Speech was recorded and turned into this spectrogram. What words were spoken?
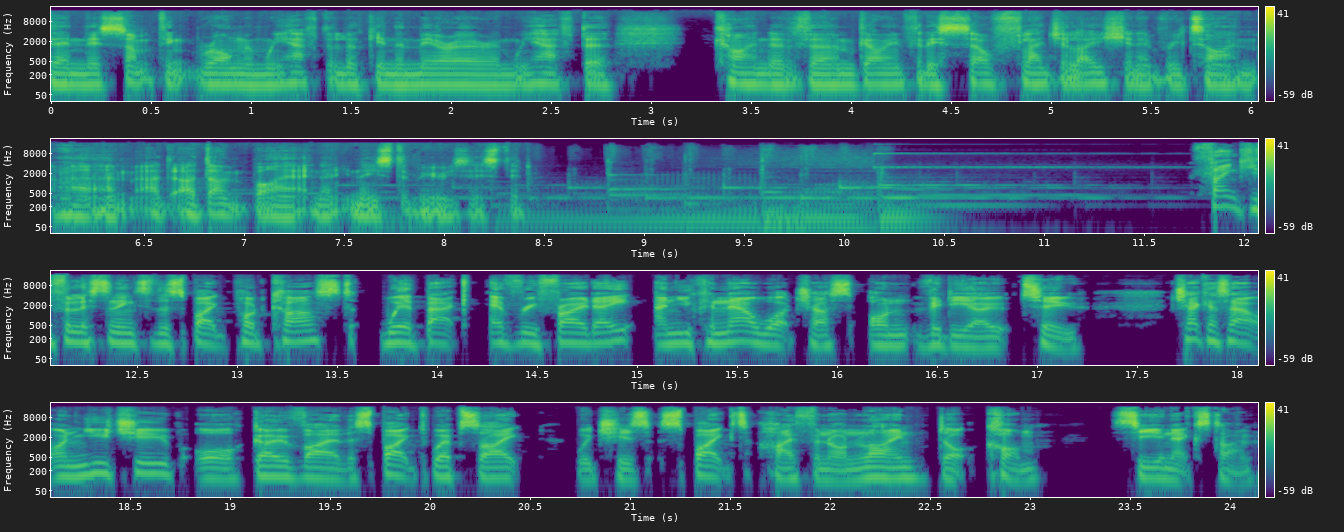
then there's something wrong, and we have to look in the mirror and we have to kind of um, go in for this self flagellation every time. Mm-hmm. Um, I, I don't buy it, and it needs to be resisted. Thank you for listening to the Spiked podcast. We're back every Friday, and you can now watch us on video too. Check us out on YouTube or go via the Spiked website, which is spiked-online.com. See you next time.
